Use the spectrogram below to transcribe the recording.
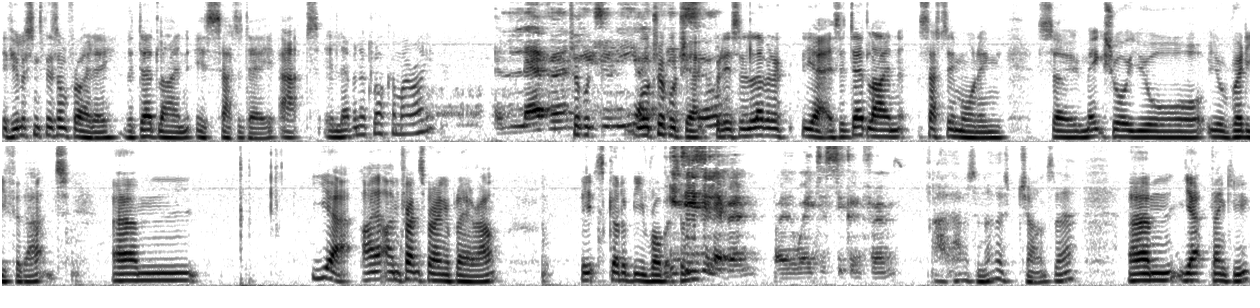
If you're listening to this on Friday, the deadline is Saturday at eleven o'clock. Am I right? Eleven Triple, usually. we'll I triple check, so. but it's an eleven. o- Yeah, it's a deadline Saturday morning, so make sure you're you're ready for that. Um, yeah, I, I'm transferring a player out. It's got to be It Robertson. is eleven, by the way, just to confirm. Ah, that was another chance there. Um, yeah, thank you.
